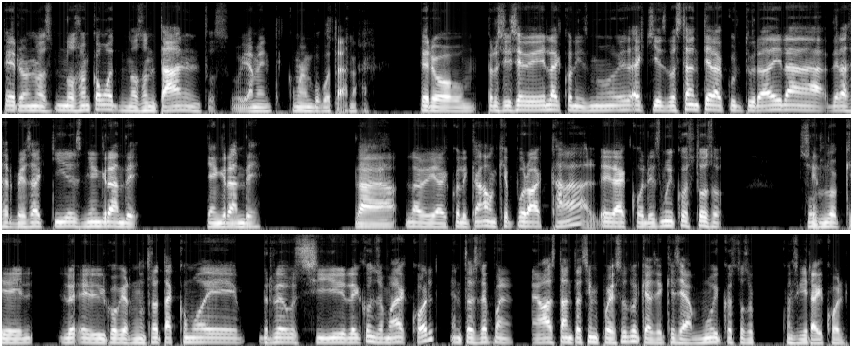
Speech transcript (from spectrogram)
pero no, no son como, no son tantos, obviamente, como en Bogotá. No. Pero, pero sí se ve el alcoholismo, eh, aquí es bastante, la cultura de la, de la cerveza aquí es bien grande, bien grande, la, la bebida alcohólica, aunque por acá el alcohol es muy costoso, Sí. por lo que el, gobierno trata como de reducir el consumo de alcohol, entonces le ponen bastantes impuestos, lo que hace que sea muy costoso conseguir alcohol.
